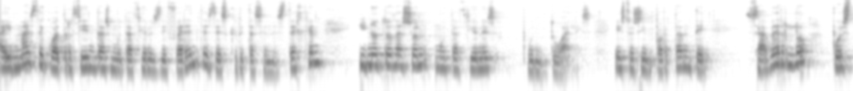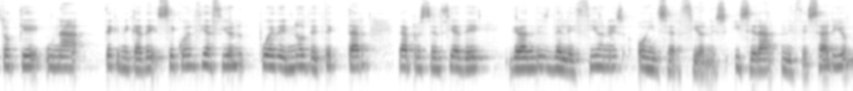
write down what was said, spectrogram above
Hay más de 400 mutaciones diferentes descritas en este gen y no todas son mutaciones puntuales. Esto es importante saberlo, puesto que una técnica de secuenciación puede no detectar la presencia de grandes deleciones o inserciones y será necesario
